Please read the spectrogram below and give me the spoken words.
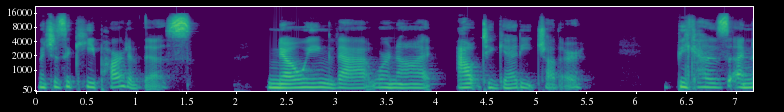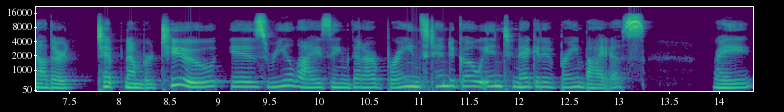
which is a key part of this. Knowing that we're not out to get each other. Because another tip number two is realizing that our brains tend to go into negative brain bias, right?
